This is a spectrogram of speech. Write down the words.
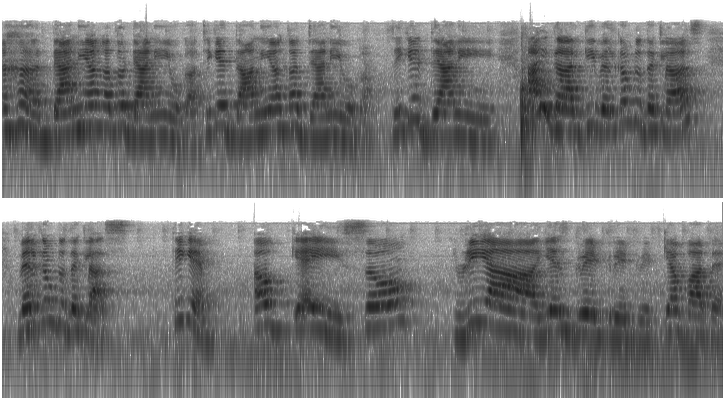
डैनिया का तो डैनी होगा, ठीक है? डानिया का डैनी होगा, ठीक है? Danny. Hi Gargi welcome to the class welcome to the class ठीक है? Okay so Riya yes great great great क्या बात है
